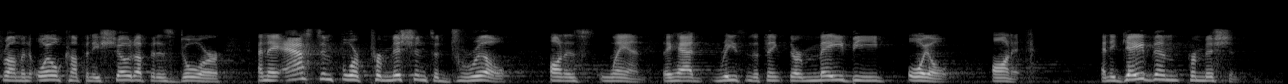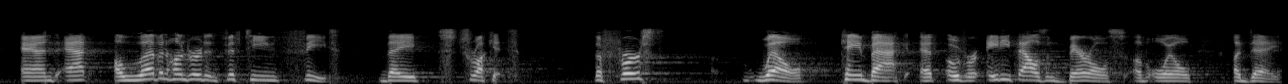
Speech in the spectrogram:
from an oil company showed up at his door and they asked him for permission to drill on his land. They had reason to think there may be oil on it. And he gave them permission. And at 1,115 feet, they struck it. The first well came back at over 80,000 barrels of oil a day.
